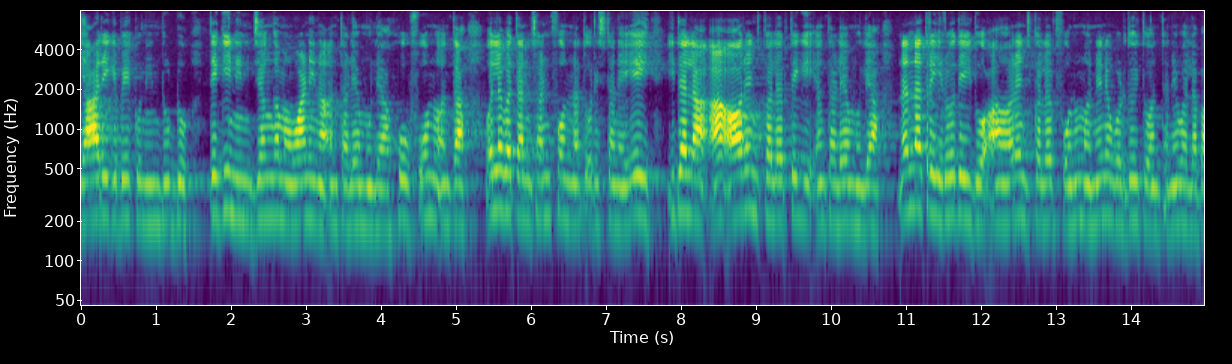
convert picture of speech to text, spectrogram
ಯಾರಿಗೆ ಬೇಕು ನಿನ್ನ ದುಡ್ಡು? ತೆಗಿ ನಿನ್ನ ಜಂಗಮ ವಾಣಿನ ಅಂತಾಳೆ ಅಮೂಲ್ಯ. ಹೋ, ಫೋನು ಅಂತ. ವಲ್ಲಭ ತನ್ನ ಸಣ್ಣ ಫೋನ್ನ ತೋರಿಸ್ತಾನೆ. ಏಯ್, ಇದಲ್ಲ, ಆ ಆರೆಂಜ್ ಕಲರ್ ತೆಗಿ ಅಂತಾಳೆ ಅಮೂಲ್ಯ. ನನ್ನ ಹತ್ರ ಇರೋದೇ ಇದು. ಆ ಆರೆಂಜ್ ಕಲರ್ ಫೋನು ಮೊನ್ನೆನೇ ಒಡೆದೋಯ್ತು ಅಂತಾನೆ ವಲ್ಲಭ.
